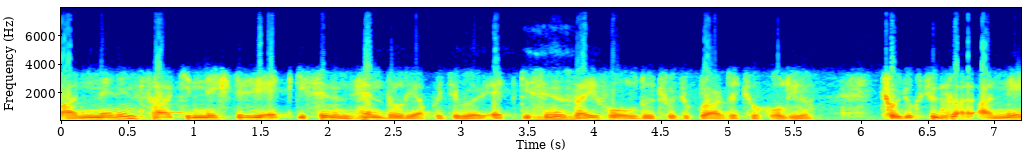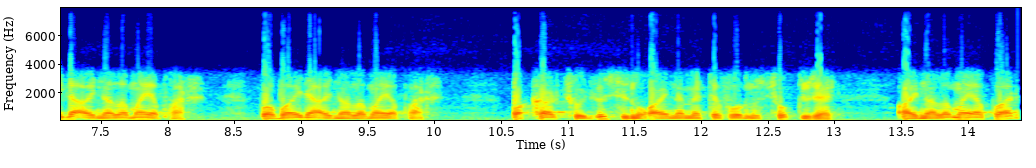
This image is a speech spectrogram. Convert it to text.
annenin sakinleştirici etkisinin handle yapıcı böyle etkisinin zayıf olduğu çocuklarda çok oluyor. Çocuk çünkü anneyle aynalama yapar. Babayla aynalama yapar. Bakar çocuğu sizin o ayna metaforunuz çok güzel. Aynalama yapar.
